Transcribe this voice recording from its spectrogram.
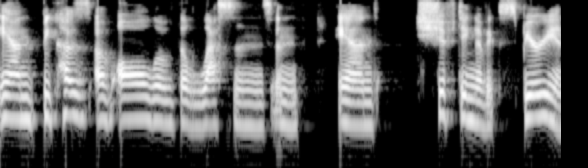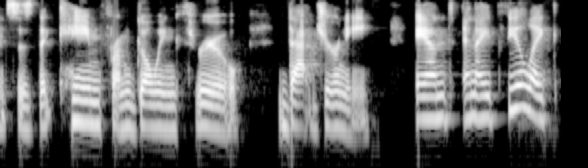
and because of all of the lessons and and shifting of experiences that came from going through that journey and and I feel like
